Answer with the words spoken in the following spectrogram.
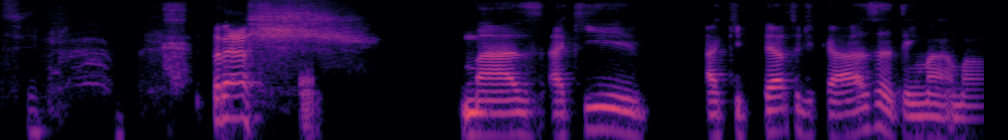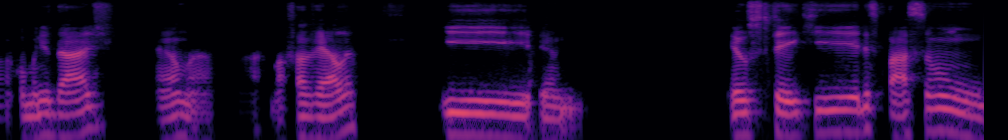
Sim. Trash. É. Mas aqui, aqui perto de casa tem uma, uma comunidade, né, uma, uma favela, e eu sei que eles passam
